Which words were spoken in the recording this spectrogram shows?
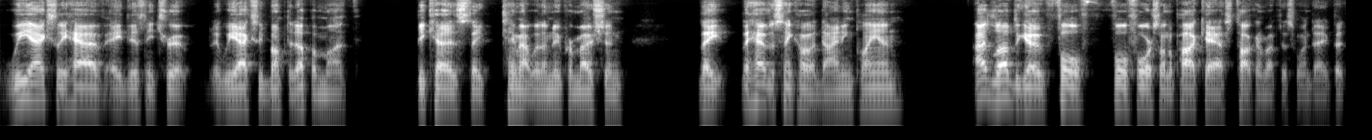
we actually have a Disney trip we actually bumped it up a month because they came out with a new promotion. They they have this thing called a dining plan. I'd love to go full full force on a podcast talking about this one day, but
